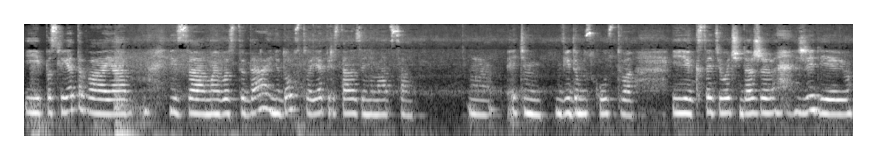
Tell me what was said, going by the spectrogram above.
И после этого я из-за моего стыда и неудобства я перестала заниматься этим видом искусства. И, кстати, очень даже жалею.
